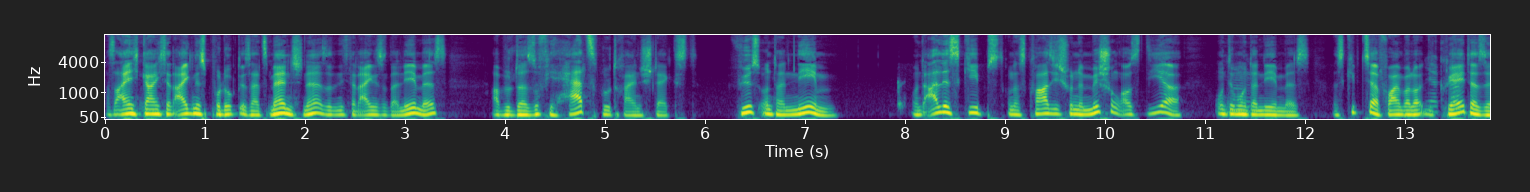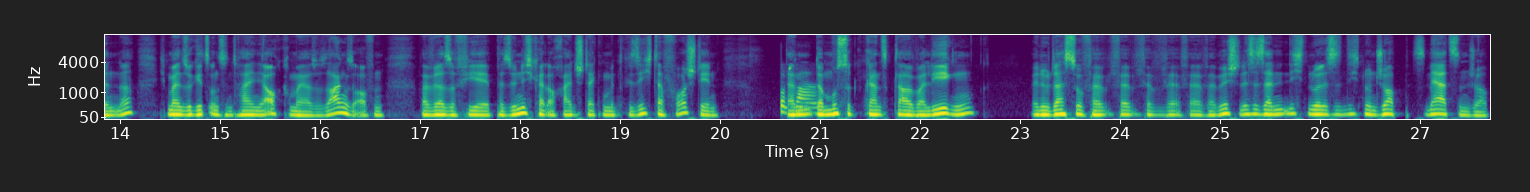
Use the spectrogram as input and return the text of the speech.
was eigentlich gar nicht dein eigenes Produkt ist als Mensch, ne? also nicht dein eigenes Unternehmen ist, aber du da so viel Herzblut reinsteckst fürs Unternehmen und alles gibst und das quasi schon eine Mischung aus dir und dem Mhm. Unternehmen ist. Das gibt's ja vor allem bei Leuten, Ja, die klar. Creator sind. Ne? Ich meine, so geht's uns in Teilen ja auch, kann man ja so sagen, so offen, weil wir da so viel Persönlichkeit auch reinstecken, mit Gesicht davor stehen. Dann, dann musst du ganz klar überlegen, wenn du das so ver, ver, ver, ver, ver, vermischt, das ist ja nicht nur, das ist nicht nur ein Job, das ist mehr als ein Job.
